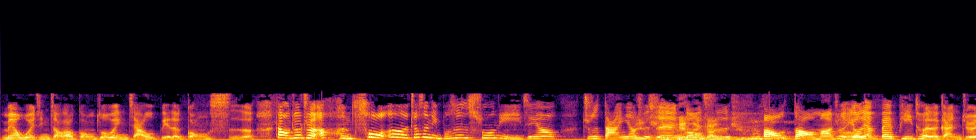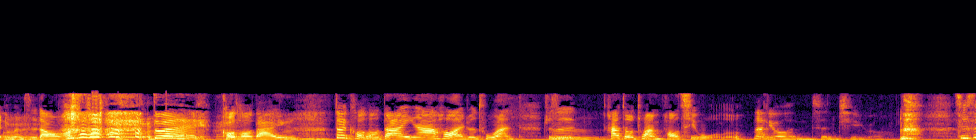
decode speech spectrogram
没有，我已经找到工作，我已经加入别的公司了。但我就觉得啊，很错愕，就是你不是说你已经要就是答应要去这间公司报道吗？就有点被劈腿的感觉，你们知道吗？对，口头答应。对，口头答应啊，后来就突然就是他就突然抛弃我了。那你有很生气吗？其实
